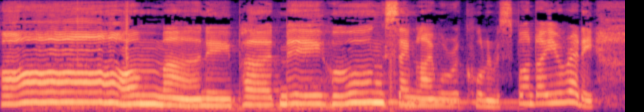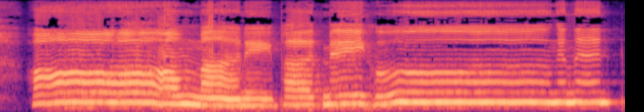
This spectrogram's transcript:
Om Mani Padme Hum. Same line we'll recall and respond. Are you ready? Om Mani Padme Hum. And then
